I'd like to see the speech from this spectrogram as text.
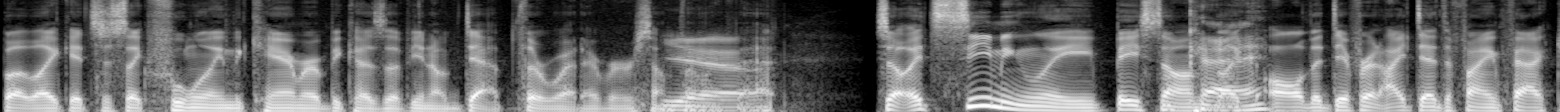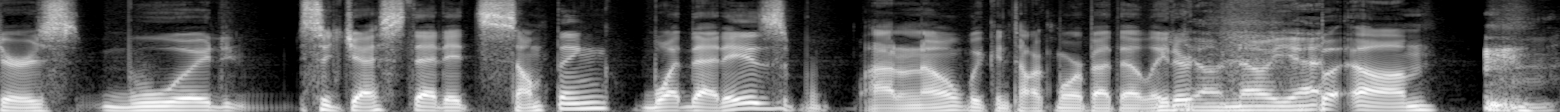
but like it's just like fooling the camera because of, you know, depth or whatever or something Yeah. like that. So it's seemingly based on Okay. like all the different identifying factors would suggest that it's something. What that is, I don't know. We can talk more about that We later. don't know yet. But um,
